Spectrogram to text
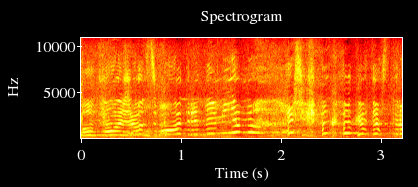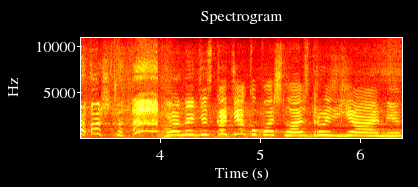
О боже, он смотрит на меня, мамочка, как это страшно. Я на дискотеку пошла с друзьями.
